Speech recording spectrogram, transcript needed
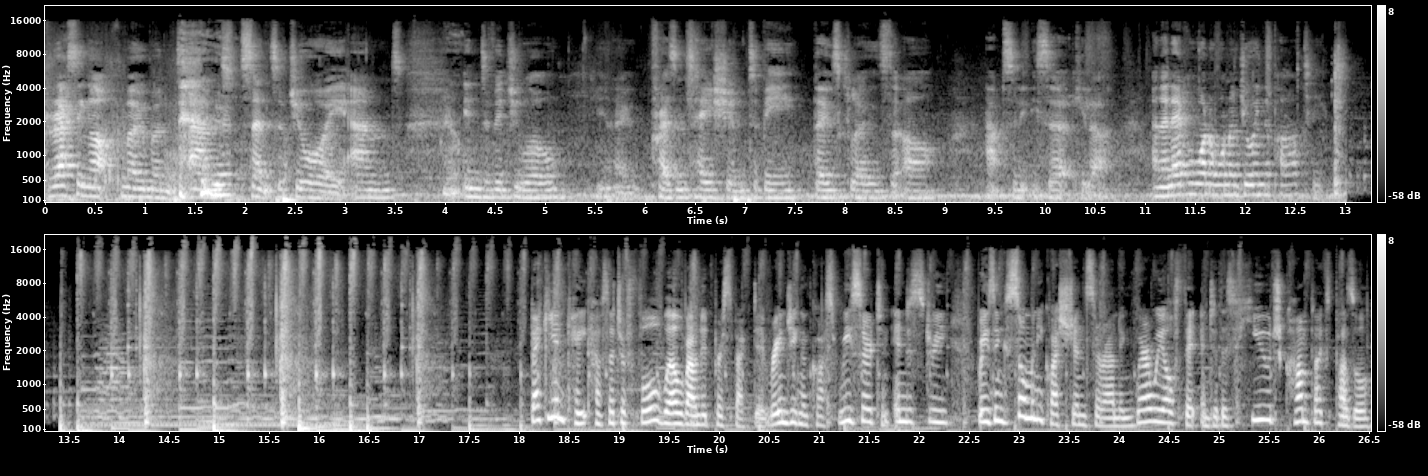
dressing up moment and yeah. sense of joy and yeah. individual, you know, presentation to be those clothes that are absolutely circular. And then everyone will want to join the party. Becky and Kate have such a full, well rounded perspective, ranging across research and industry, raising so many questions surrounding where we all fit into this huge, complex puzzle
